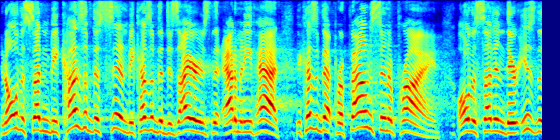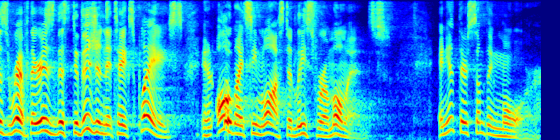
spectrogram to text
And all of a sudden, because of the sin, because of the desires that Adam and Eve had, because of that profound sin of pride, all of a sudden there is this rift, there is this division that takes place. and all it might seem lost, at least for a moment. And yet there's something more.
